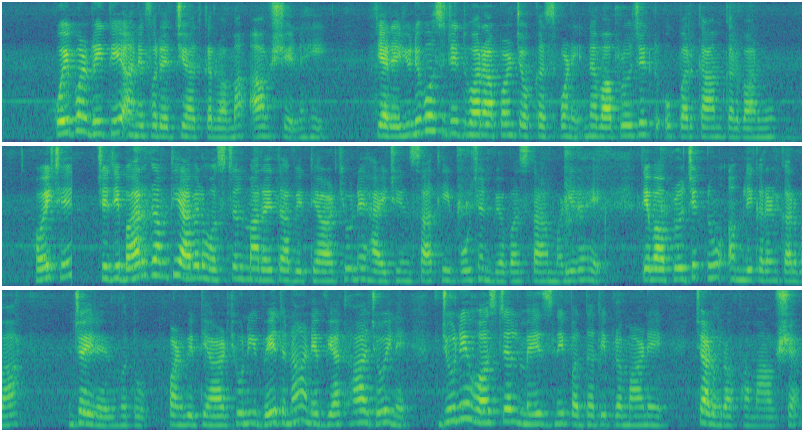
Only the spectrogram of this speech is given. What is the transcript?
કોઈપણ રીતે આને ફરજિયાત કરવામાં આવશે નહીં. ત્યારે યુનિવર્સિટી દ્વારા પણ ચોક્કસપણે નવા પ્રોજેક્ટ ઉપર કામ કરવાનું હોય છે. જેથી બહારગામથી આવેલ હોસ્ટેલમાં રહેતા વિદ્યાર્થીઓને હાઇજીન સાથે ભોજન વ્યવસ્થા મળી રહે તેવા પ્રોજેક્ટનું અમલીકરણ કરવા જઈ રહ્યું હતું. પણ વિદ્યાર્થીઓની વેદના અને વ્યથા જોઈને જૂની હોસ્ટેલ મેઝની પદ્ધતિ પ્રમાણે ચાલુ રાખવામાં આવશે.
